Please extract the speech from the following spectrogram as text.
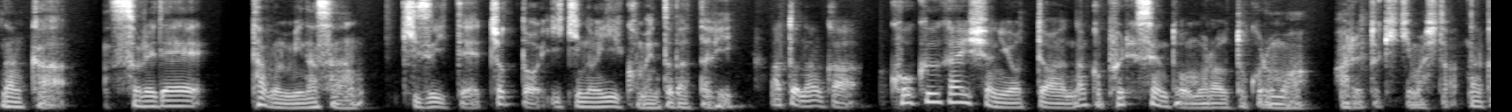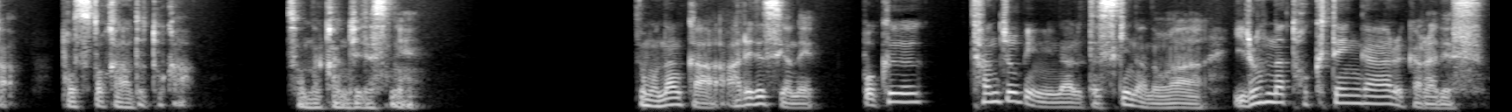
なんか、それで多分皆さん気づいて、ちょっと息のいいコメントだったり、あとなんか、航空会社によってはなんかプレゼントをもらうところもあると聞きました。なんか、ポストカードとか、そんな感じですね。でもなんか、あれですよね。僕、誕生日になると好きなのは、いろんな特典があるからです。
